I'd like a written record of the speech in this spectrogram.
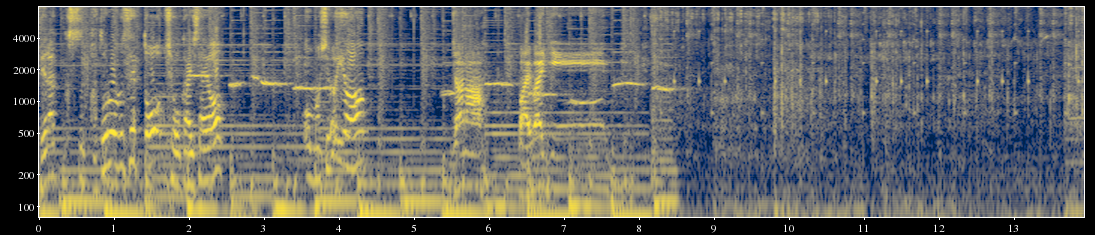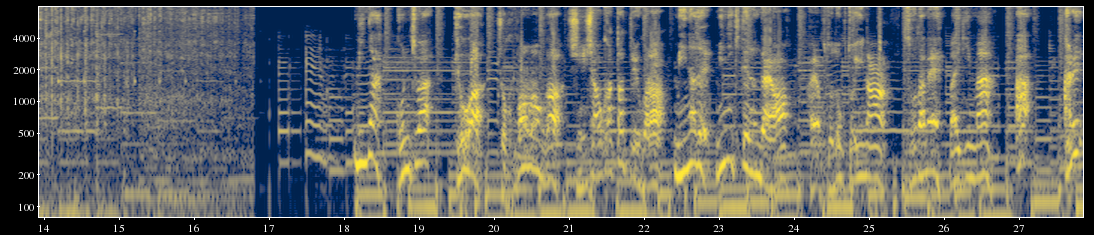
デラックスパトロールセットを紹介したよ。面白いよ。じゃあな。バイバイキーみんなこんにちは。今日は食パンマンが新車を買ったっていうからみんなで見に来てるんだよ。早く届くといいな。そうだね。バイキンマン。ああれ？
